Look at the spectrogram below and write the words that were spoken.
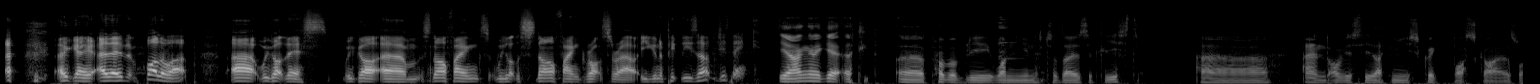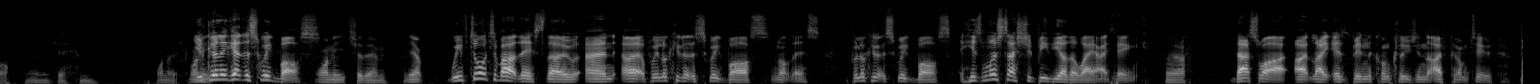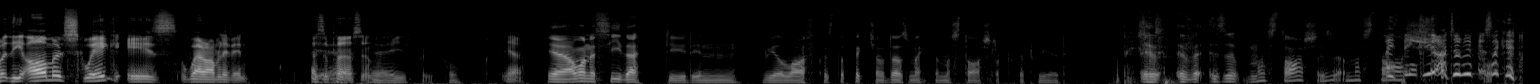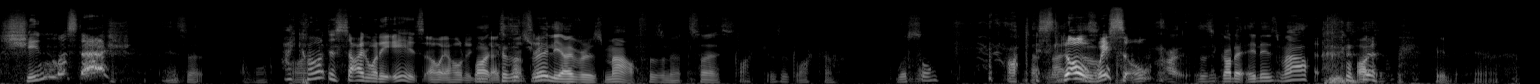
okay, and then follow up. Uh, we got this. We got um, Snarlfangs. We got the Snarlfang Grotzer out. Are you going to pick these up? Do you think? Yeah, I'm gonna get at, l- uh, probably one unit of those at least. Uh, and obviously that new Squig boss guy as well. I'm gonna get him. One, o- one, You're ea- going to get the Squig Boss. one each of them. Yep. We've talked about this though, and uh, if we're looking at the Squig Boss, not this. If we're looking at the Squig Boss, his mustache should be the other way. I think. Yeah. That's what I, I like has been the conclusion that I've come to. But the armored squig is where I'm living as a person. Yeah, he's pretty cool. Yeah. Yeah, I want to see that dude in real life because the picture does make the mustache look a bit weird. If, if it, is it mustache? Is it a mustache? I think it, I don't know if it's like a chin mustache. Is it? well, I like- can't decide what it is. Oh wait, hold you Like, because it's see. really over his mouth, isn't it? So it's like, is it like a whistle? It's know. not a whistle. Has he got it in his mouth? Yeah.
